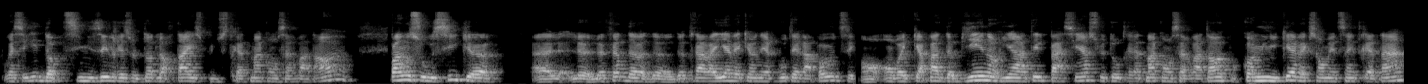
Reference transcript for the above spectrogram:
pour essayer d'optimiser le résultat de l'orthèse puis du traitement conservateur. Je pense aussi que euh, le, fait de, travailler avec un ergothérapeute, c'est qu'on on va être capable de bien orienter le patient suite au traitement conservateur pour communiquer avec son médecin traitant,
